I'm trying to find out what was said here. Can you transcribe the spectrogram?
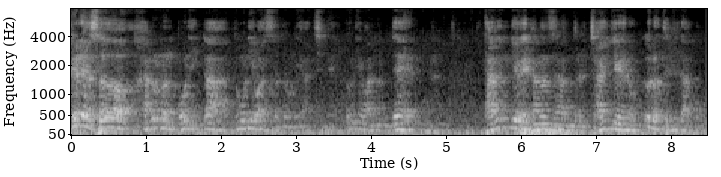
그래서 하루는 보니까 눈이 왔어 눈이 아침에 눈이 왔는데 다른 교회 가는 사람들을 자기 교회로 끌어들이라고.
